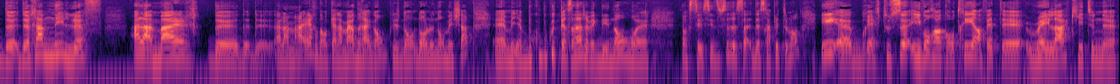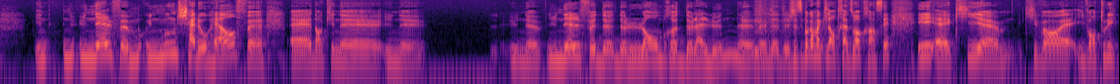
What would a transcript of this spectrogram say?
de, de ramener l'œuf à la mère de, de, de- à la mère donc à la mère dragon dont, le nom m'échappe. Euh, mais il y a beaucoup beaucoup de personnages avec des noms euh, donc c'est c'est difficile de, de se rappeler tout le monde. Et euh, bref tout ça ils vont rencontrer en fait euh, Rayla qui est une une, une, une elfe une moon shadow elf euh, euh, donc une une une, une elfe de, de l'ombre de la lune, euh, de- de- je sais pas comment ils l'ont traduit en français, et euh, qui euh, qui va, ils vont tous les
